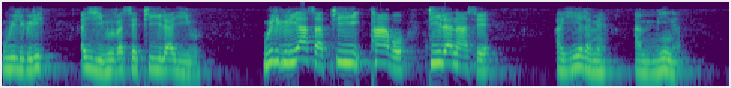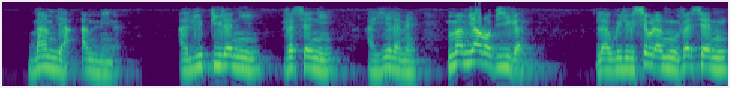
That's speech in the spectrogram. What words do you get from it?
wilgri a yiibu vɛrsɛ piila a yiibu wilgr yaasa pii tãabo Si la nasi A ye la men Amin Bam ya amin A lupi la ni Versen ni A ye la men Mam ya robiga La wili sebra nou Versen nou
